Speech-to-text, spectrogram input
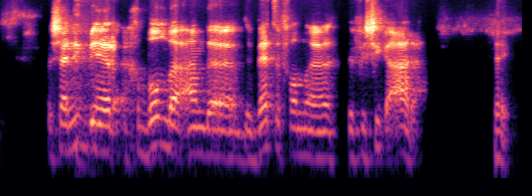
We zijn niet meer gebonden aan de, de wetten van uh, de fysieke aarde. Nee.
